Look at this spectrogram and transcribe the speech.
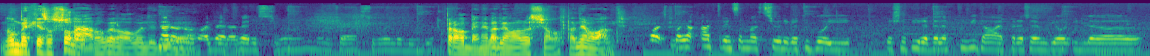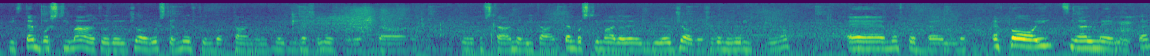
Non perché so sonaro, però voglio dire... No, no, è vero, è verissimo, non c'è assolutamente dubbio. Però va bene, ne parliamo la prossima volta, andiamo avanti. Poi, poi altre informazioni che tu puoi recepire delle attività e per esempio il, il, tempo stimato del gioco, questo è molto importante, mi piace molto questa, questa novità, il tempo stimato del videogioco secondo i ritmi, no? È molto bello. E poi finalmente,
